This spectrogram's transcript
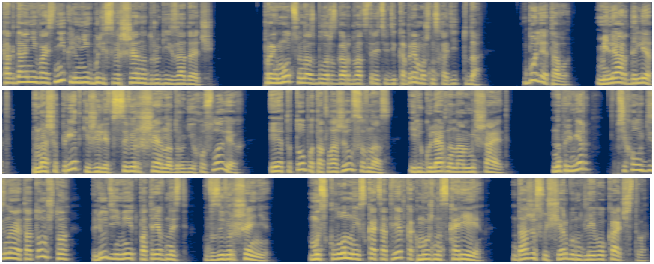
Когда они возникли, у них были совершенно другие задачи. Про эмоции у нас был разговор 23 декабря, можно сходить туда. Более того, миллиарды лет наши предки жили в совершенно других условиях, и этот опыт отложился в нас и регулярно нам мешает. Например, психологи знают о том, что люди имеют потребность в завершении. Мы склонны искать ответ как можно скорее, даже с ущербом для его качества.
